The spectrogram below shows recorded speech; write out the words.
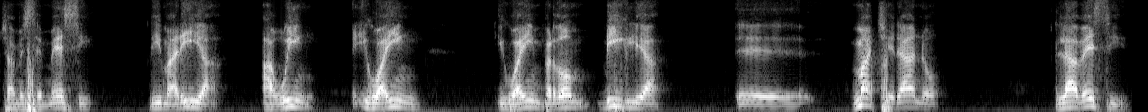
llámese Messi, Di María, Agüín, Higuaín, Higuaín, perdón, Biglia, eh, Macherano, La Bessi,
